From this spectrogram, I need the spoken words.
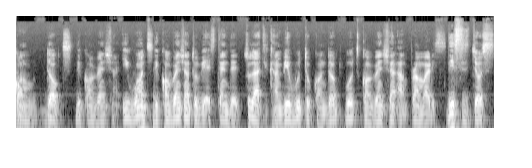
conduct the convention. He wants the convention to be extended so that he can be able to conduct both convention and primaries. This is just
